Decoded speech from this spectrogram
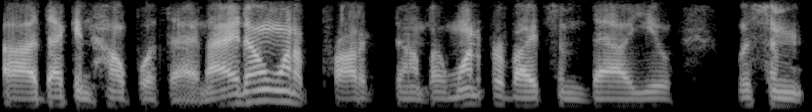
uh, that can help with that. And I don't want a product dump. I want to provide some value with some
